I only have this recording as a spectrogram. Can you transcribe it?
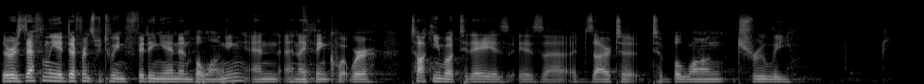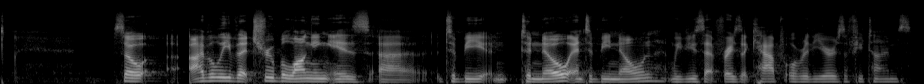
There is definitely a difference between fitting in and belonging, and, and I think what we're talking about today is, is uh, a desire to, to belong truly. So I believe that true belonging is uh, to be to know and to be known. We've used that phrase at CAP over the years a few times,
